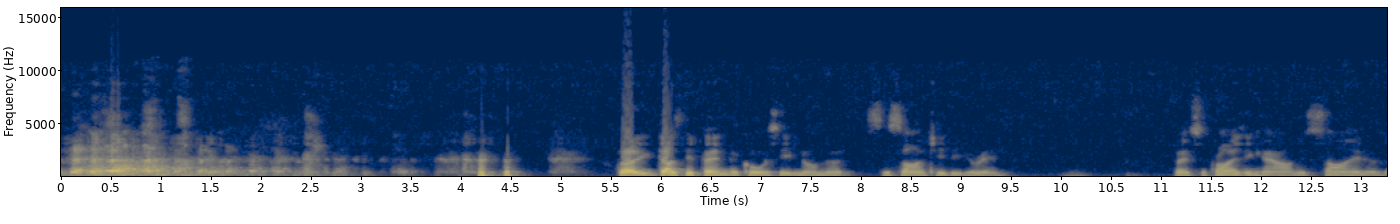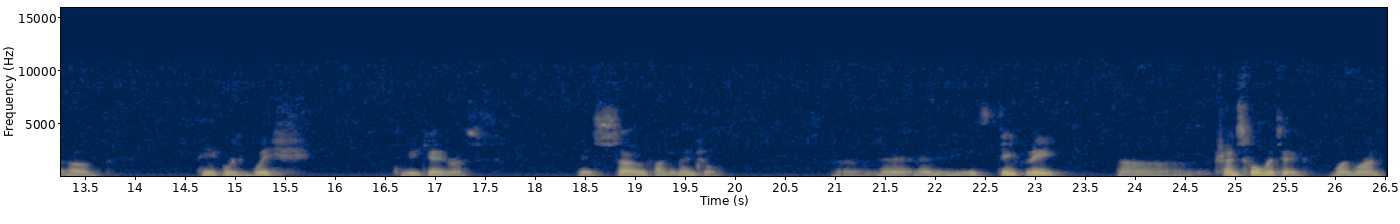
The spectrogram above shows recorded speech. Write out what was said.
but it does depend, of course, even on the society that you're in. But it's surprising how this sign of, of people's wish to be generous is so fundamental. Uh, and it's deeply uh, transformative when one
